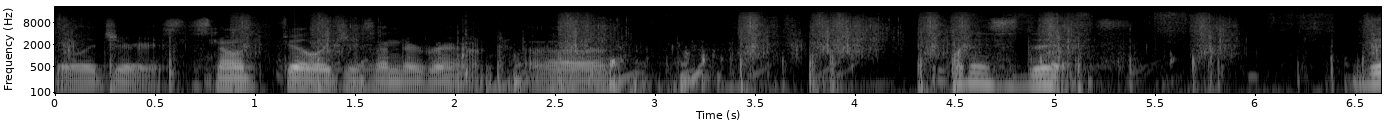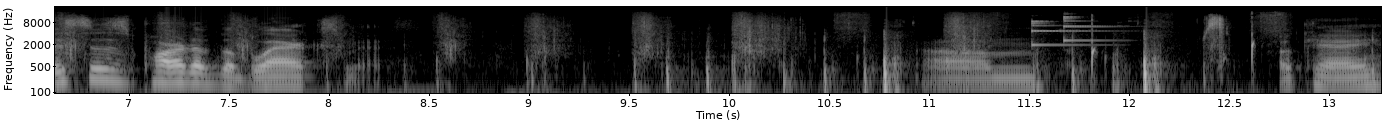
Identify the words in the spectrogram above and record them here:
villagers. There's no villages underground. Uh, what is this? This is part of the blacksmith. Um, Okay,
